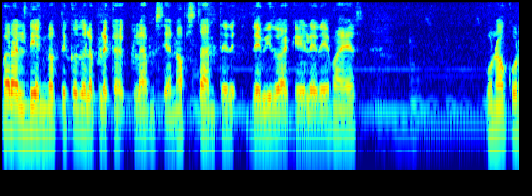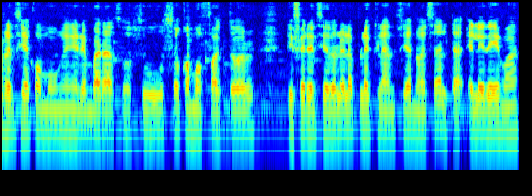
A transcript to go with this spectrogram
para el diagnóstico de la preeclampsia. No obstante, debido a que el edema es una ocurrencia común en el embarazo, su uso como factor diferenciador de la preeclampsia no es alta. El edema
